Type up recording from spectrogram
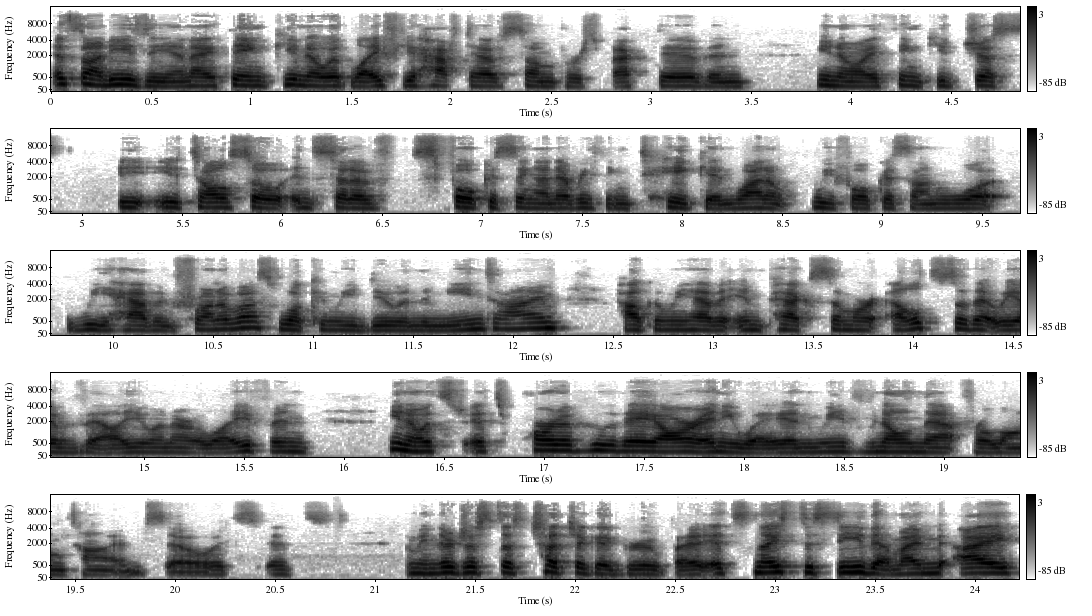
it's not easy. And I think you know, with life, you have to have some perspective. And you know, I think you just it's also instead of focusing on everything taken why don't we focus on what we have in front of us? What can we do in the meantime? How can we have an impact somewhere else so that we have value in our life? And you know it's it's part of who they are anyway and we've known that for a long time. So it's it's i mean they're just such a good group it's nice to see them. I i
